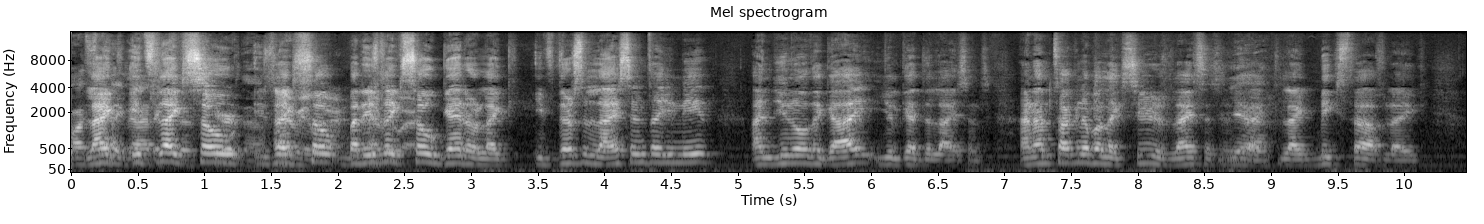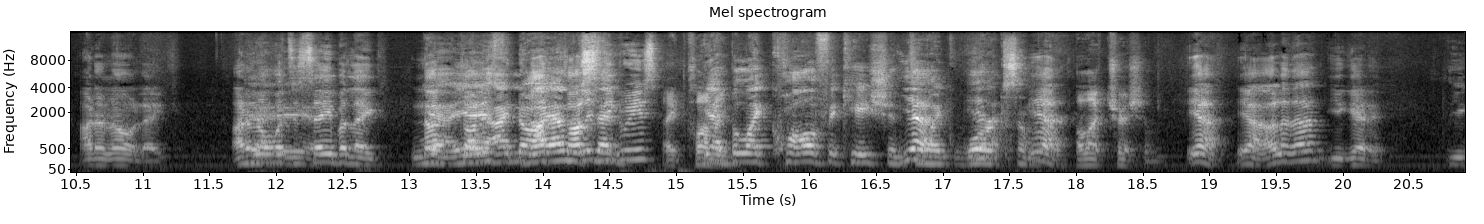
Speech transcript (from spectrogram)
Well, I feel like, it's like so here, it's like so but it's like so ghetto like if there's a license that you need and you know the guy you'll get the license and i'm talking about like serious licenses Yeah. like like big stuff like i don't know like i don't Yeah, know what yeah, to yeah. say but like not Yeah, yeah, college, yeah, I know, not I college understand. degrees Like yeah, but like qualification Yeah, to like work yeah, somewhere. electrician. yeah yeah all of that you get it You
